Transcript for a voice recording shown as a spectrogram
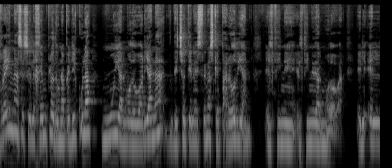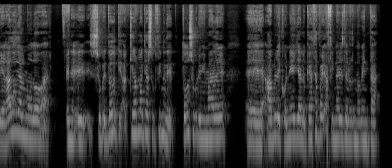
Reinas es el ejemplo de una película muy almodovariana, de hecho tiene escenas que parodian el cine, el cine de Almodóvar. El, legado de Almodóvar, eh, sobre todo, quiero hablar ya de su cine de Todo sobre mi madre, eh, hable con ella, lo que hace a finales de los 90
